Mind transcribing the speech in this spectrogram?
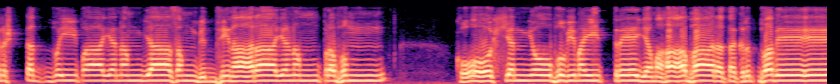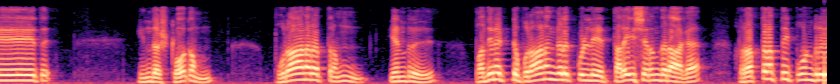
कृष्णद्वैपायनं व्यासं विद्धि नारायणं प्रभुं। कोह्यन्यो भुवि மைத்ரேய இந்த ஸ்லோகம் புராணரத்னம் என்று பதினெட்டு புராணங்களுக்குள்ளே தலை சிறந்ததாக ரத்னத்தை போன்று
